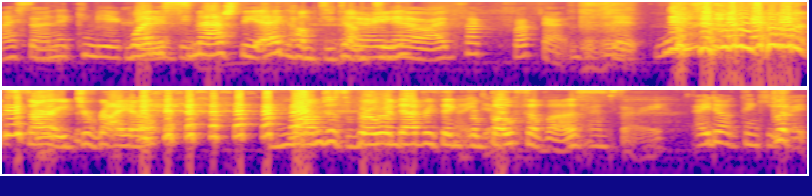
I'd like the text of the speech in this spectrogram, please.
My son, it can be a. Crazy. Why to creative smash the egg, Humpty Dumpty? I Dumpty? know. I fuck. Fuck that shit. Sorry, Jiraiya. Mom just ruined everything I for did. both of us. I'm sorry. I don't think he. But- I,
